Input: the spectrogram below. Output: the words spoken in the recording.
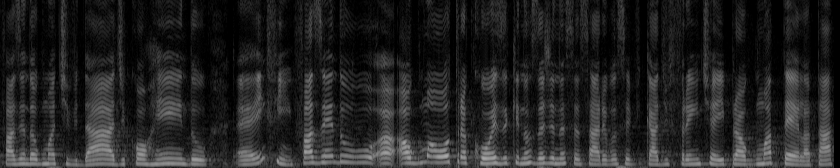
fazendo alguma atividade, correndo, é, enfim, fazendo uh, alguma outra coisa que não seja necessário você ficar de frente aí para alguma tela, tá?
